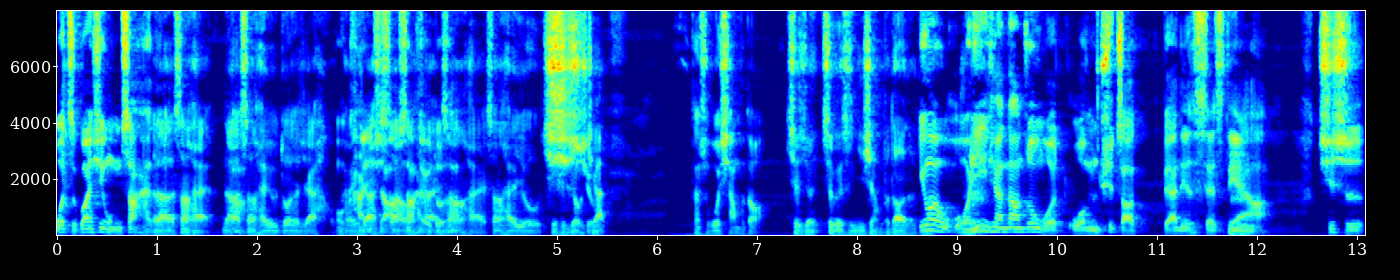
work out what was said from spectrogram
我只关心我们上海的，呃，上海，那上海有多少家？我看一下啊上上海有多少上海，上海有七十九79家，但是我想不到，这个这个是你想不到的，因为我印象当中，我我们去找比亚迪的 4S 店啊，其实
